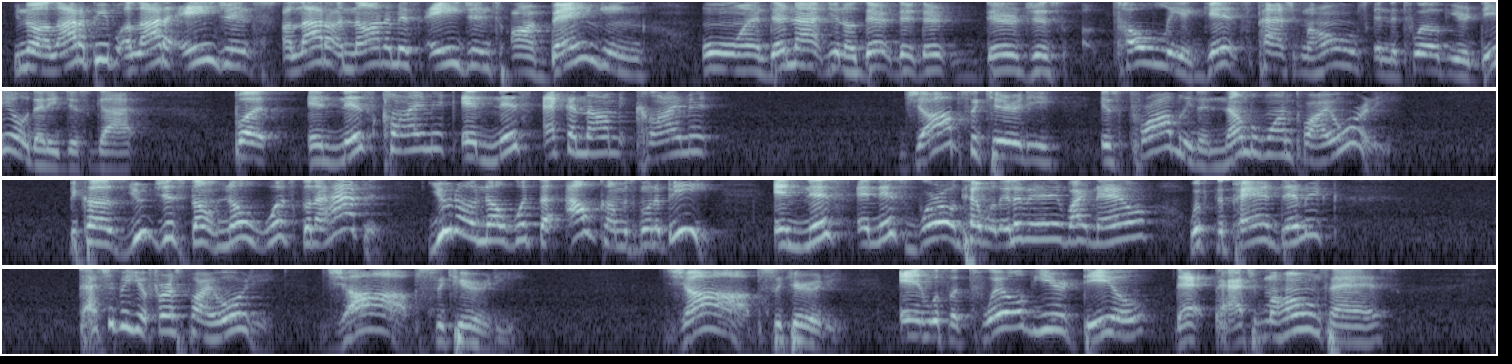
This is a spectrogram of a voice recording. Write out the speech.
you know a lot of people, a lot of agents, a lot of anonymous agents are banging on. They're not, you know, they're they're they're, they're just totally against Patrick Mahomes and the 12 year deal that he just got. But in this climate, in this economic climate, job security is probably the number one priority because you just don't know what's going to happen. You don't know what the outcome is going to be. In this in this world that we're living in right now with the pandemic, that should be your first priority. Job security. Job security. And with a 12-year deal that Patrick Mahomes has,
